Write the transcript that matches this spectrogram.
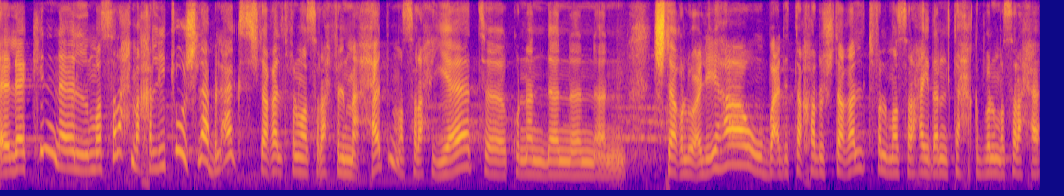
لكن المسرح ما خليتوش لا بالعكس اشتغلت في المسرح في المعهد مسرحيات كنا نشتغلوا عليها وبعد التخرج اشتغلت في المسرح أيضا التحقت بالمسرح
